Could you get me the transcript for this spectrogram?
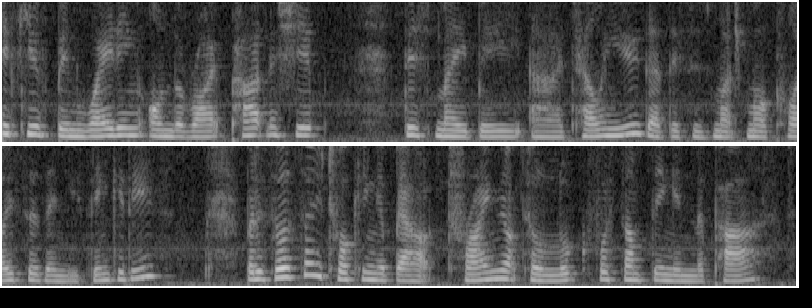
If you've been waiting on the right partnership, this may be uh, telling you that this is much more closer than you think it is. But it's also talking about trying not to look for something in the past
